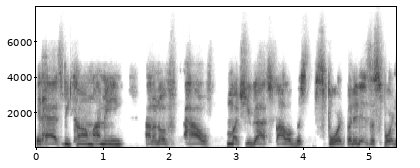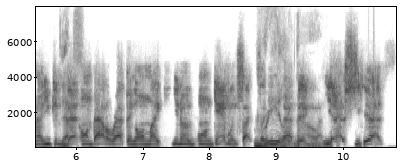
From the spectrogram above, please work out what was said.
it has become. I mean, I don't know if how much you guys follow this sport, but it is a sport now. You can Yes. bet on battle rapping on like you know on gambling sites. Like, it's Really? that No. now. Yes, yes.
